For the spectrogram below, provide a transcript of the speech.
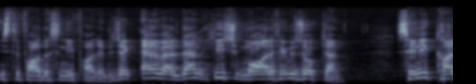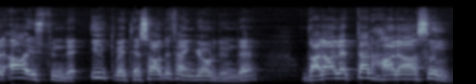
istifadesini ifade edecek. Evvelden hiç muharefimiz yokken seni kal'a üstünde ilk ve tesadüfen gördüğümde dalaletten halasın,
